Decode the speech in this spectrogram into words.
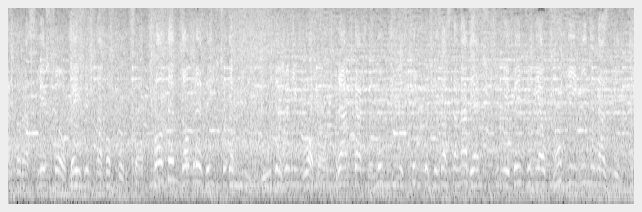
Warto raz jeszcze obejrzeć na powtórce. Potem dobre wyjście do piłki, uderzenie głową. Bramkarz mógł już tylko się zastanawiać, czy nie będzie miał długiej miny na zdjęciu.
